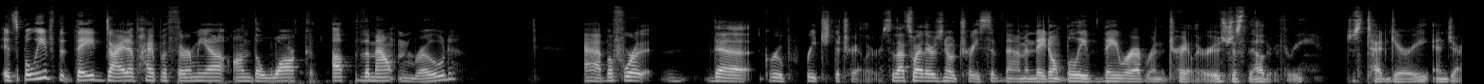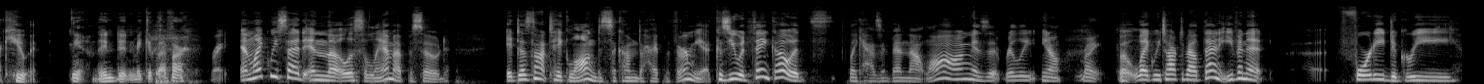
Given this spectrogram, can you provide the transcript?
it's believed that they died of hypothermia on the walk up the mountain road uh, before the group reached the trailer. So that's why there's no trace of them, and they don't believe they were ever in the trailer. It was just the other three, just Ted, Gary, and Jack Huett. Yeah, they didn't make it that far. Right. And like we said in the Elisa Lam episode, it does not take long to succumb to hypothermia because you would think, oh, it's like hasn't been that long. Is it really, you know? Right. But like we talked about then, even at uh, 40 degree,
